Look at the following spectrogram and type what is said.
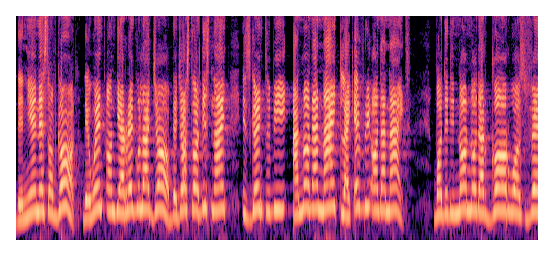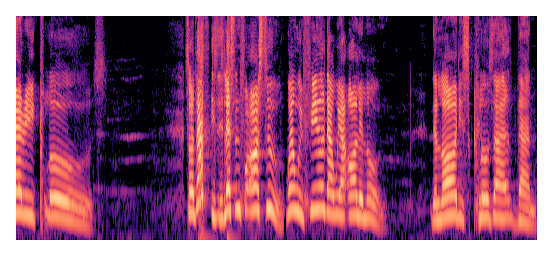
The nearness of God. They went on their regular job. They just thought this night is going to be another night like every other night. But they did not know that God was very close. So that is a lesson for us too. When we feel that we are all alone, the Lord is closer than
